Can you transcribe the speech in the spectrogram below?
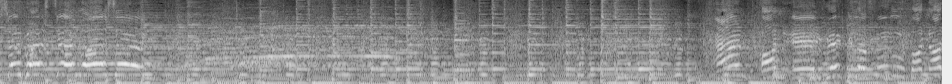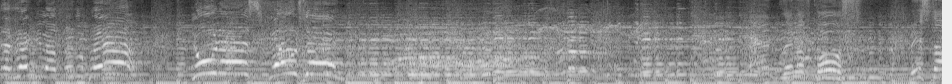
Sebastian Larsen. And on a regular fiddle, but not a regular fiddle player, Jonas Clausen. And then, of course, Mr.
